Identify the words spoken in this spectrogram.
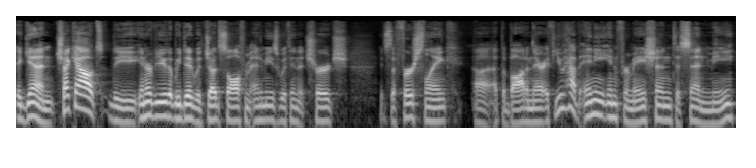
again, check out the interview that we did with Judd Saul from Enemies Within the Church. It's the first link uh, at the bottom there. If you have any information to send me,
